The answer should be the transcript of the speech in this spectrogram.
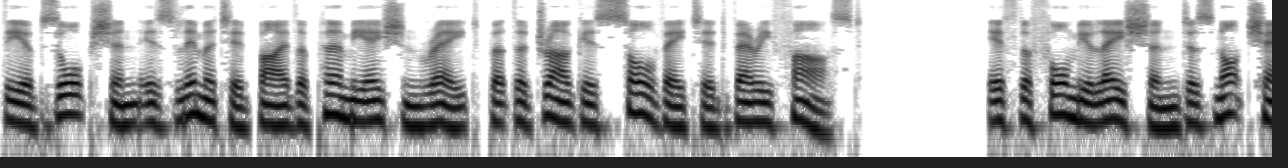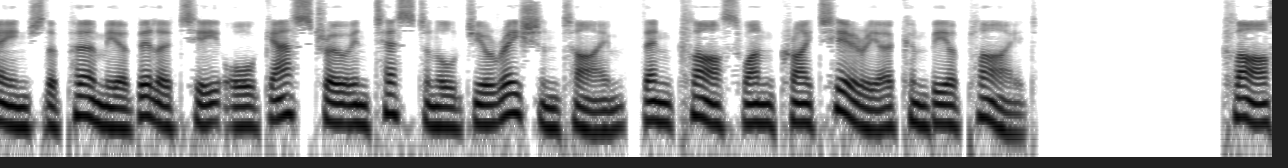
The absorption is limited by the permeation rate but the drug is solvated very fast. If the formulation does not change the permeability or gastrointestinal duration time, then Class 1 criteria can be applied. Class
